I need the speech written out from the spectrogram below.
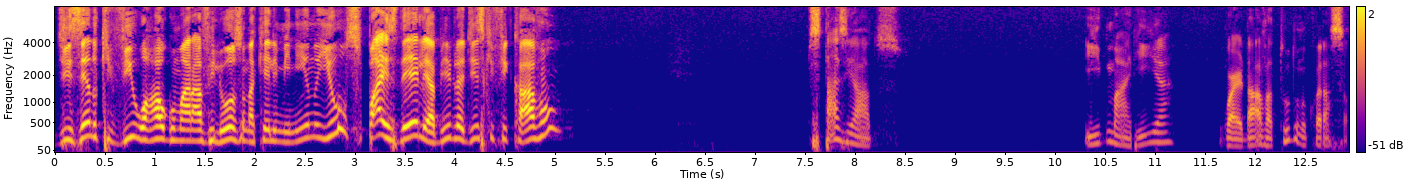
dizendo que viu algo maravilhoso naquele menino, e os pais dele, a Bíblia diz que ficavam extasiados. E Maria guardava tudo no coração.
